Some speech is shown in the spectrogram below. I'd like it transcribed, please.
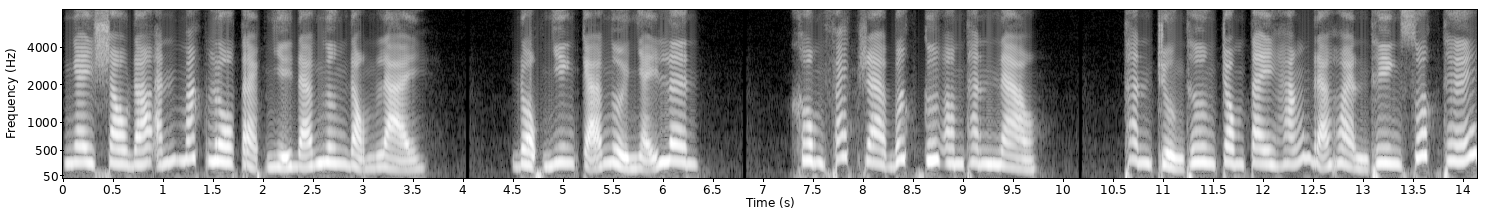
Ngay sau đó ánh mắt lô tạp nhĩ đã ngưng động lại. Đột nhiên cả người nhảy lên. Không phát ra bất cứ âm thanh nào. Thanh trường thương trong tay hắn đã hoàn thiên xuất thế.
